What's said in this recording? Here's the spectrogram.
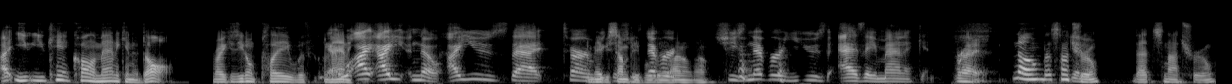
I, you you can't call a mannequin a doll, right? Because you don't play with a Yeah, well. I, I no, I use that term. Or maybe some people never, do. I don't know. She's never used as a mannequin. Right. No, that's not You true. know. That's not true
